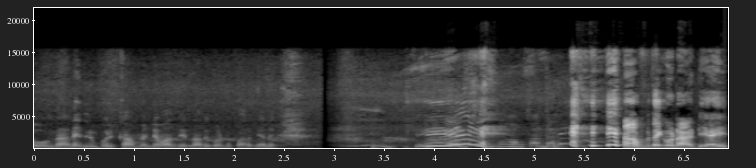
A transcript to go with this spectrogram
തോന്നുന്നതാണ് ഇതിനു മുമ്പ് ഒരു കമന്റ് വന്നിരുന്നു. അതുകൊണ്ട് പറഞ്ഞാണ്. അപ്പോഴത്തേക്ക് കൂടെ ആട്ടിയായി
